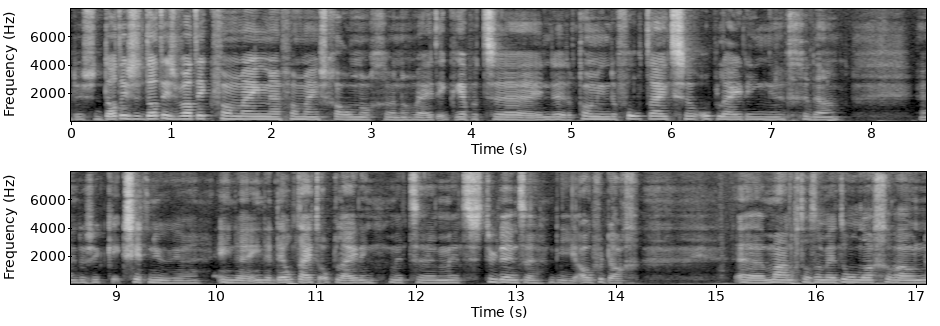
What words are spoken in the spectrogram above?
Dus dat is, dat is wat ik van mijn, eh, van mijn school nog, eh, nog weet. Ik heb het eh, in de, gewoon in de voltijdse opleiding gedaan. Dus ik, ik zit nu in, de, in de deeltijdopleiding met, met studenten die overdag maandag tot en met donderdag gewoon,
